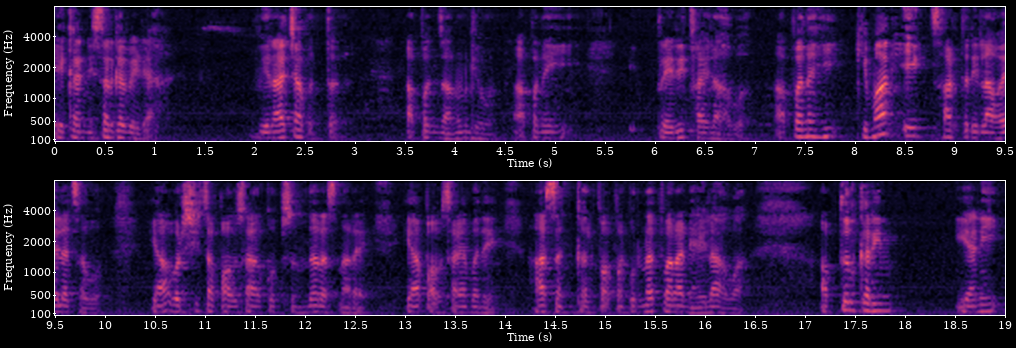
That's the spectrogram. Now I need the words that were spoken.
एका निसर्गवेड्या वीराच्या बद्दल आपण जाणून घेऊन आपणही प्रेरित व्हायला हवं. आपणही किमान एक झाड तरी लावायलाच हवं. या वर्षीचा पावसाळा खूप सुंदर असणार आहे. या पावसाळ्यामध्ये हा संकल्प आपण पूर्णत्वाला न्यायला हवा. अब्दुल करीम यांनी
